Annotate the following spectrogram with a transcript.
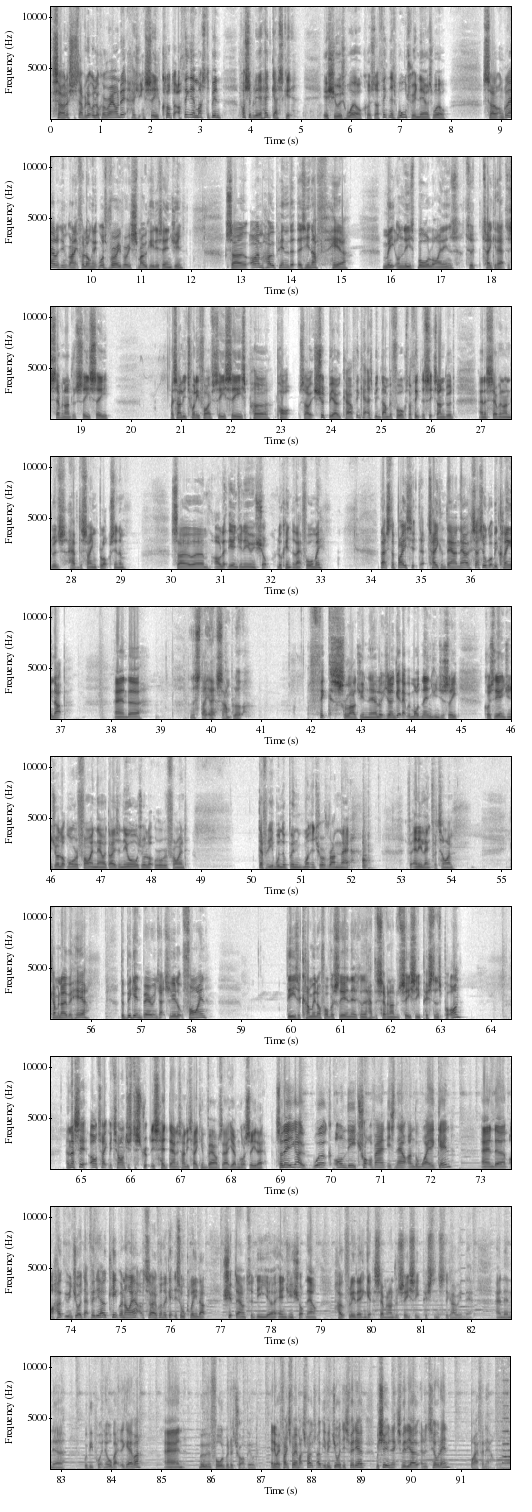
so let's just have a little look around it. As you can see, clogged up. I think there must have been possibly a head gasket issue as well, because I think there's water in there as well. So I'm glad I didn't run it for long, and it was very, very smoky, this engine. So I'm hoping that there's enough here, meat on these bore linings, to take it out to 700cc. It's only 25 cc's per pot, so it should be okay. I think it has been done before, because I think the 600 and the 700s have the same blocks in them. So um, I'll let the engineering shop look into that for me. That's the basic that taken down now. That's all got to be cleaned up. And uh, the state of that sump, look. Thick sludge in there. Look, you don't get that with modern engines, you see. Because the engines are a lot more refined nowadays and the oils are a lot more refined. Definitely wouldn't have been wanting to have run that for any length of time. Coming over here, the big end bearings actually look fine. These are coming off obviously and they're going to have the 700cc pistons put on. And that's it. I'll take my time just to strip this head down. It's only taking valves out. You haven't got to see that. So there you go. Work on the trotter van is now underway again. And um, I hope you enjoyed that video. Keep an eye out. So I'm going to get this all cleaned up, shipped down to the uh, engine shop now. Hopefully they can get the 700cc pistons to go in there. And then uh, we'll be putting it all back together and moving forward with the trotter build. Anyway, thanks very much, folks. Hope you've enjoyed this video. We'll see you in the next video. And until then, bye for now.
